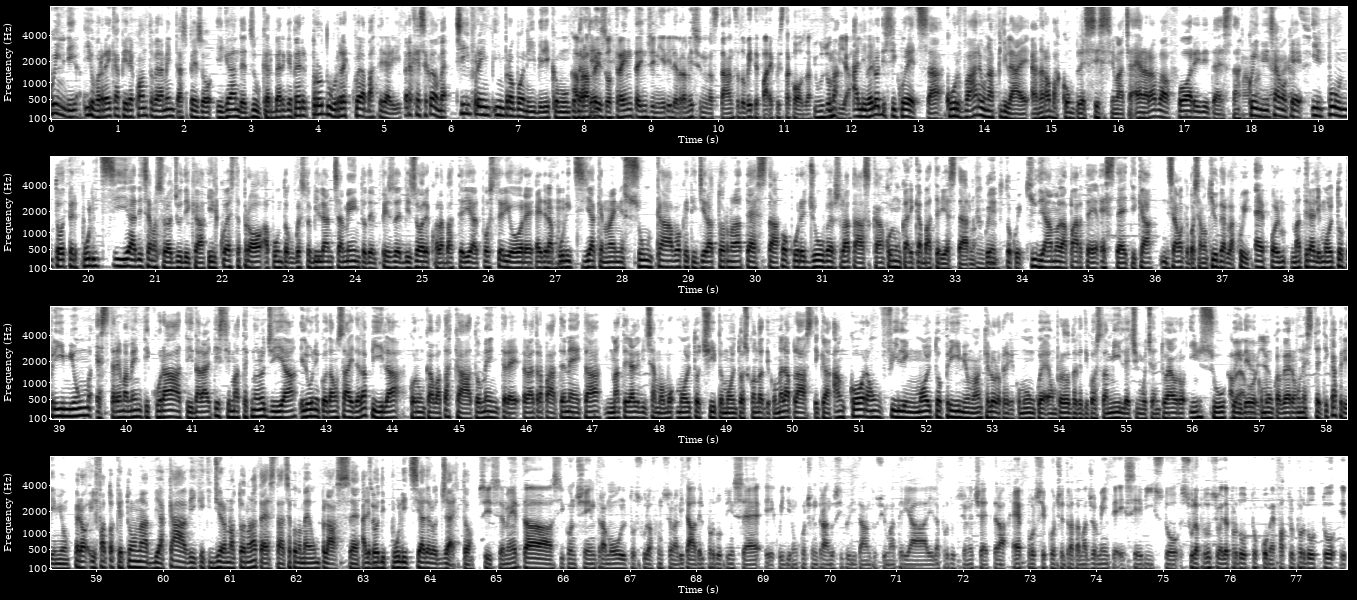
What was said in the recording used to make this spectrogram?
Quindi io vorrei capire quanto veramente ha speso il grande Zuckerberg per produrre quella batteria lì, perché secondo me cifre improponibili comunque. Avrà preso 30 ingegneri, li avrà messi in una stanza, dovete fare questa cosa, chiuso ma via. A livello di sicurezza, curvare una pila è una roba complessissima, cioè è una roba fuori di testa. Mamma Quindi mia, diciamo ragazzi. che il punto per pulizia, diciamo se lo aggiudica il Quest Pro appunto con questo bilanciamento del peso del visore con la batteria al posteriore e della mm-hmm. pulizia che non hai nessun cavo che ti gira attorno alla testa oppure giù verso la tasca con un caricabatterie esterno. Mm-hmm. Quindi tutto qui. Chiudiamo la parte estetica, diciamo che possiamo chiuderla qui. Apple materiali molto premium, estremamente curati dall'altissima tecnologia. L'unico downside è la pila con un cavo attaccato, mentre dall'altra parte Meta, materiali diciamo mo- molto cheap, molto scondati come la plastica, ancora un feeling molto premium anche loro perché comunque è un prodotto che ti costa 1500 euro in su, Vabbè, quindi deve voglia. comunque avere un'estetica premium, però il fatto che tu non abbia cavi che ti girano attorno alla testa, secondo me è un plus a livello sì. di pulizia dell'oggetto. Sì, se Meta si concentra molto sulla funzionalità del prodotto in sé e quindi non concentrandosi più di tanto sui materiali, la produzione eccetera, Apple si è concentrata maggiormente e si è visto sulla produzione del prodotto, come è fatto il prodotto e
